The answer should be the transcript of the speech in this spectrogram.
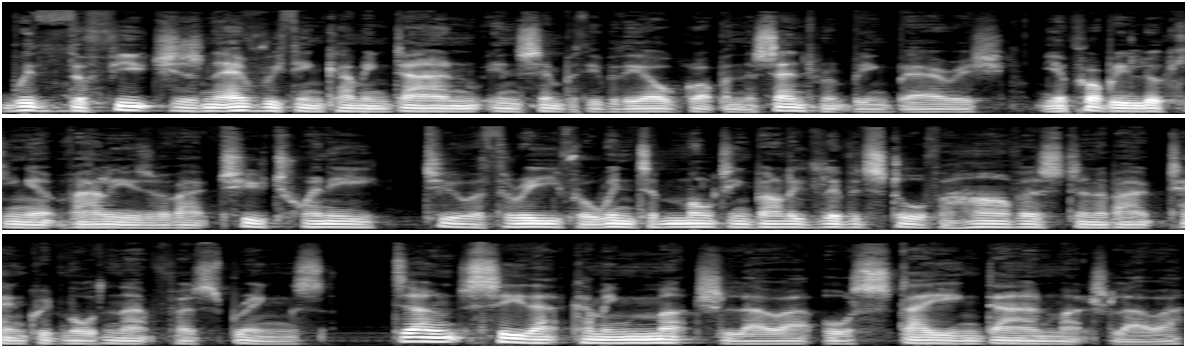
with the futures and everything coming down in sympathy with the old crop and the sentiment being bearish, you're probably looking at values of about 220 two or oh three for winter malting barley delivered store for harvest and about 10 quid more than that for springs don't see that coming much lower or staying down much lower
